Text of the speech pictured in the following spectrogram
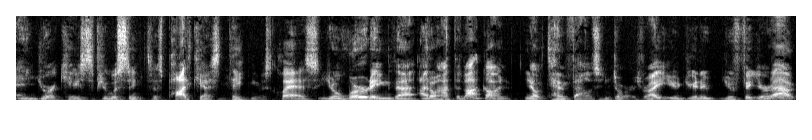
in, in your case, if you're listening to this podcast and taking this class, you're learning that I don't have to knock on, you know, 10,000 doors, right? You're, you're going to, you figure it out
